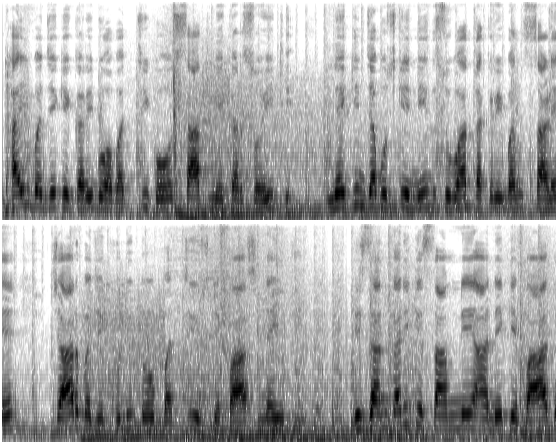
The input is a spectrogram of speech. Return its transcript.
ढाई बजे के करीब वह बच्ची को साथ लेकर सोई थी। लेकिन जब उसकी नींद सुबह तकरीबन साढ़े चार बजे खुली तो बच्ची उसके पास नहीं थी। इस जानकारी के सामने आने के बाद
